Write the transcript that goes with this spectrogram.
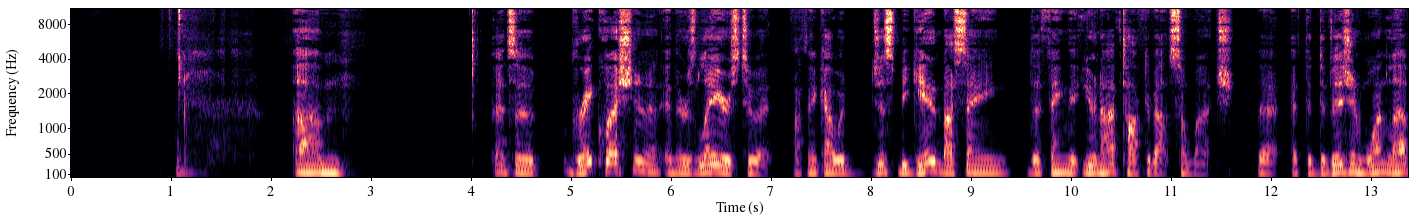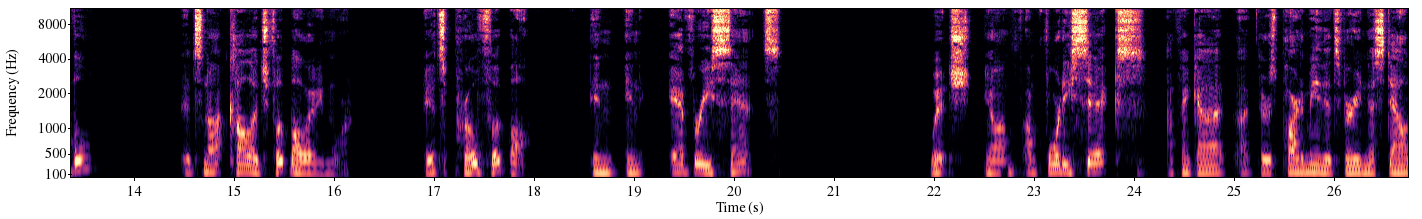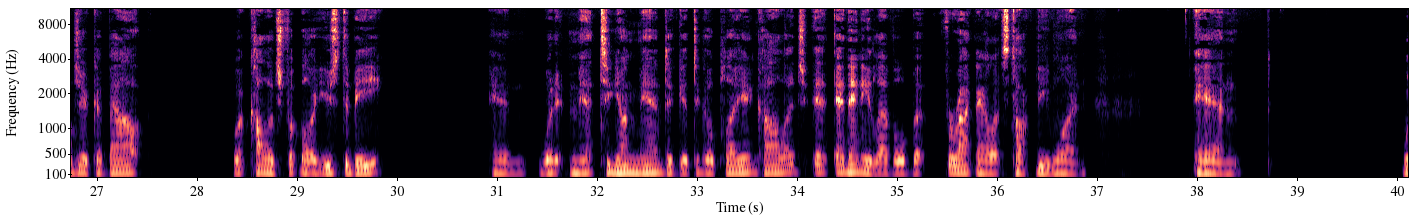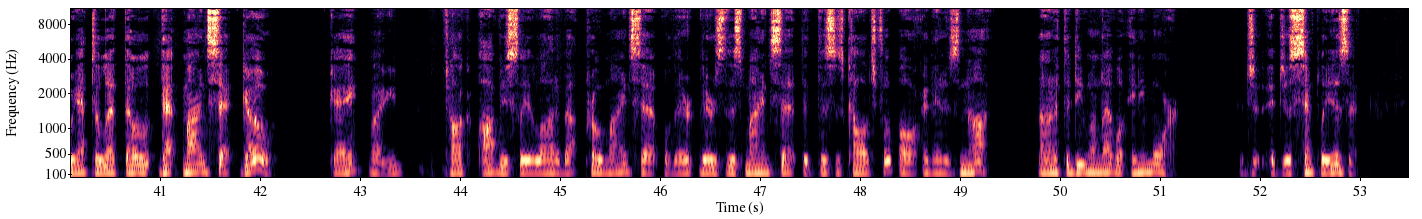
Um, that's a great question, and, and there's layers to it. I think I would just begin by saying the thing that you and I've talked about so much that at the Division One level, it's not college football anymore. It's pro football in in every sense. Which you know, I'm, I'm 46. I think I, I there's part of me that's very nostalgic about what college football used to be and what it meant to young men to get to go play in college at, at any level. But for right now, let's talk D1. And we have to let that mindset go. Okay. Well, you talk obviously a lot about pro mindset. Well, there, there's this mindset that this is college football and it is not, not at the D1 level anymore. It, ju- it just simply isn't.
